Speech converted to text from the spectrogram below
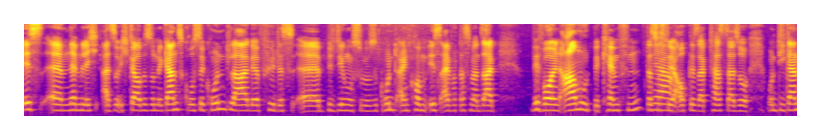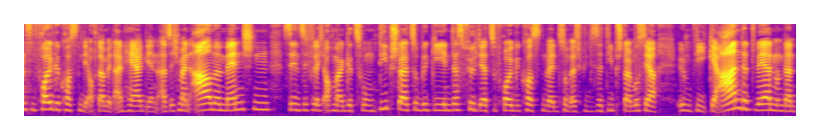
ist ähm, nämlich, also ich glaube, so eine ganz große Grundlage für das äh, bedingungslose Grundeinkommen ist einfach, dass man sagt, wir wollen Armut bekämpfen, das, ja. was du ja auch gesagt hast, also und die ganzen Folgekosten, die auch damit einhergehen. Also ich meine, arme Menschen sehen sich vielleicht auch mal gezwungen, Diebstahl zu begehen. Das führt ja zu Folgekosten, wenn zum Beispiel dieser Diebstahl muss ja irgendwie geahndet werden und dann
